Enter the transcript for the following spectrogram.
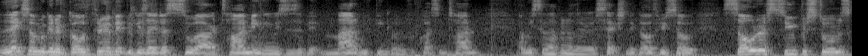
The next one we're going to go through a bit because I just saw our timing and this is a bit mad. We've been going for quite some time and we still have another section to go through. So, solar superstorms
